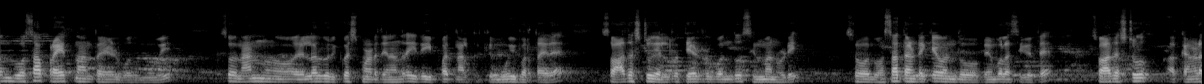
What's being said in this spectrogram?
ಒಂದು ಹೊಸ ಪ್ರಯತ್ನ ಅಂತ ಹೇಳ್ಬೋದು ಮೂವಿ ಸೊ ನಾನು ಎಲ್ಲರಿಗೂ ರಿಕ್ವೆಸ್ಟ್ ಮಾಡೋದೇನೆಂದರೆ ಇದು ಇಪ್ಪತ್ನಾಲ್ಕಕ್ಕೆ ಮೂವಿ ಬರ್ತಾ ಇದೆ. ಸೊ ಆದಷ್ಟು ಎಲ್ಲರೂ ಥಿಯೇಟ್ರಿಗೆ ಬಂದು ಸಿನಿಮಾ ನೋಡಿ. ಸೊ ಒಂದು ಹೊಸ ತಂಡಕ್ಕೆ ಒಂದು ಬೆಂಬಲ ಸಿಗುತ್ತೆ. ಸೊ ಆದಷ್ಟು ಕನ್ನಡ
